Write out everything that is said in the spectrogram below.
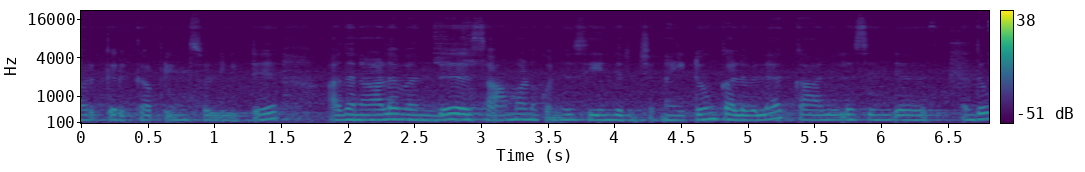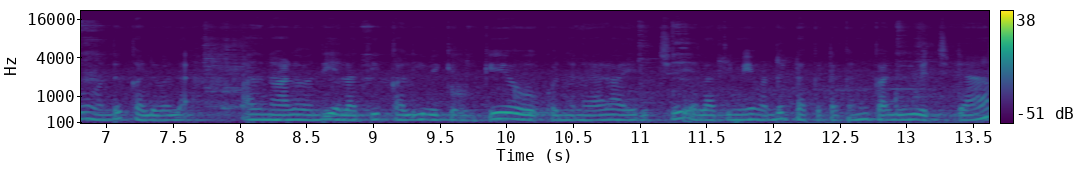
ஒர்க் இருக்குது அப்படின்னு சொல்லிட்டு. அதனால் வந்து சாமான் கொஞ்சம் சேர்ந்துருச்சு நைட்டும் கழுவலை. காலையில் செஞ்ச இதுவும் வந்து கழுவலை. அதனால் வந்து எல்லாத்தையும் கழுவி வைக்கிறதுக்கே கொஞ்சம் நேரம் ஆயிடுச்சு எல்லாத்தையுமே வந்து டக்கு டக்குன்னு கழுவி வச்சுட்டேன்.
